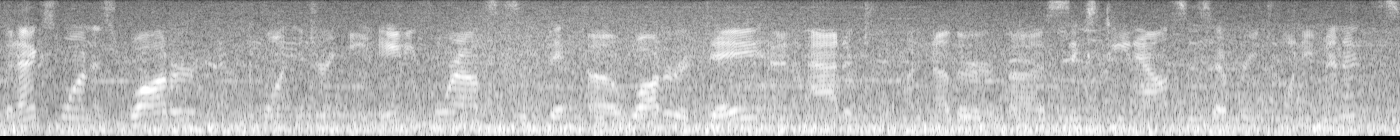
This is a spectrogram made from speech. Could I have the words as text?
The next one is water. You want to drink 84 ounces of uh, water a day and add another uh, 16 ounces every 20 minutes.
